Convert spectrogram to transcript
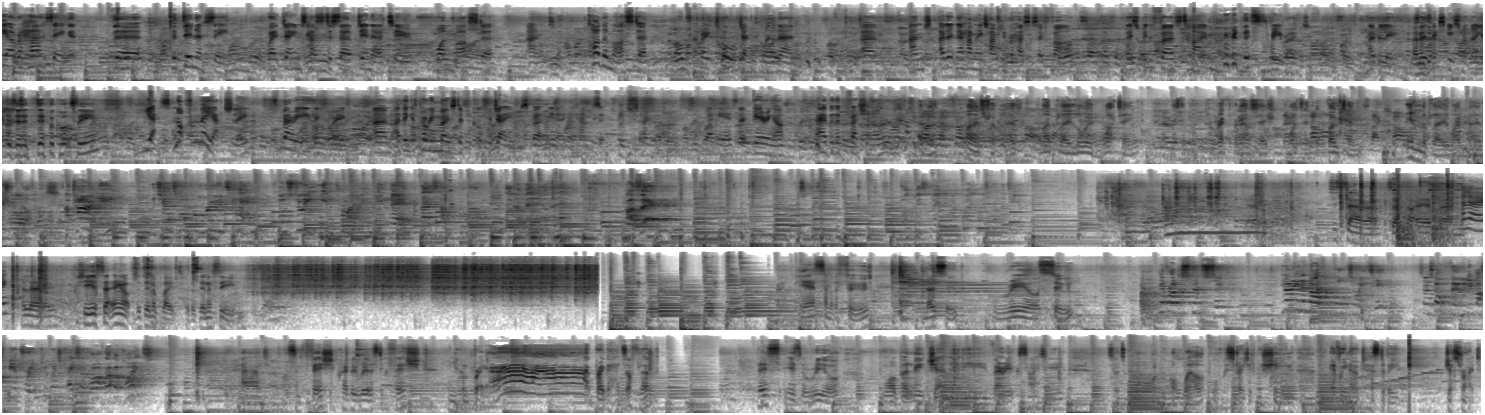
we are rehearsing the the dinner scene where James has to serve dinner to one master and t'other master, a very tall gentleman there. Um, and I don't know how many times we've rehearsed it so far. This will be the first time with this rewrite, I believe. And is there's an excuse for not knowing your lines. Is it a difficult scene? Yes, not for me actually. It's very easy for me. Um, I think it's probably most difficult for James, but you know he handles it. There he is, look, gearing up, ever the professional. My name's Trevor Head, and I play Lloyd Boateng. That's the correct pronunciation, Boateng, the boating, in the play One Man Two Guvnors. Sarah, Sarah ASM. Hello. Hello. She is setting up the dinner plates for the dinner scene. Here's some of the food. No soup, real soup. Never understood soup. You don't need a knife and fork to eat it. So it's not food, it must be a drink, in which case I'd rather have a pint. and some fish, incredibly realistic fish, and you can break ah, break the heads off. Look, this is a real wobbly jelly. Very exciting. So it's all a well orchestrated machine. Every note has to be just right.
